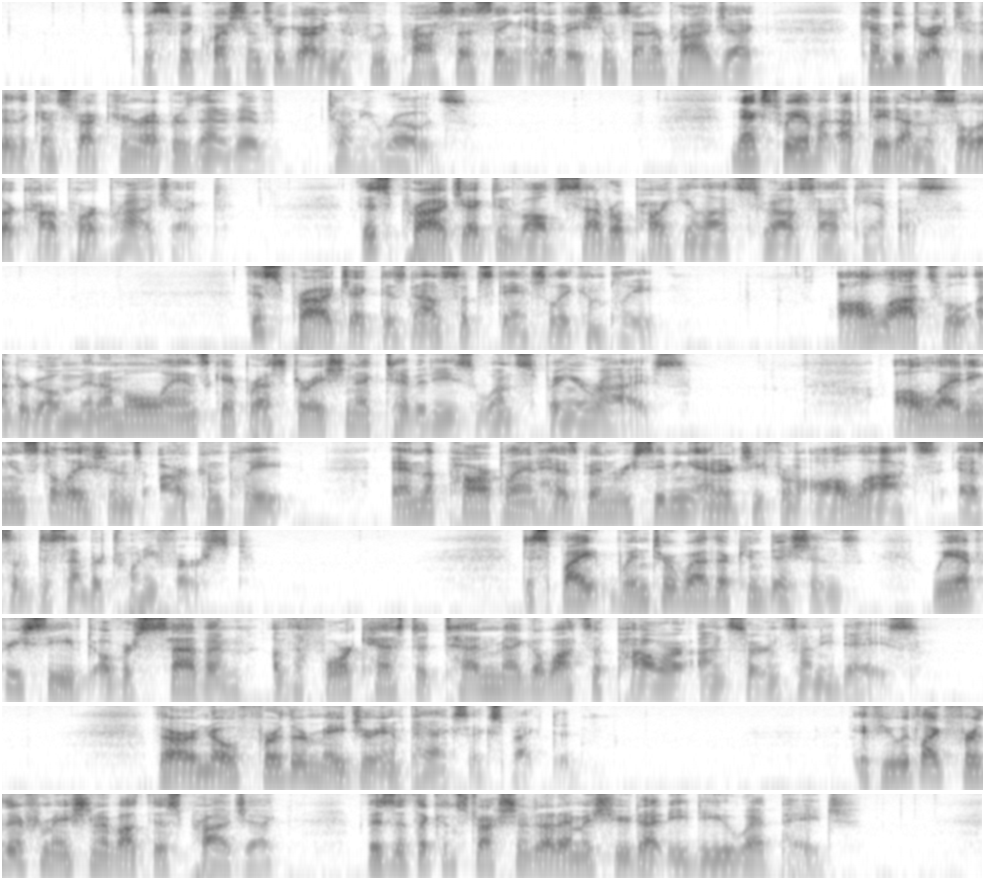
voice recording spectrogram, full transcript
Specific questions regarding the Food Processing Innovation Center project can be directed to the construction representative, Tony Rhodes. Next, we have an update on the solar carport project. This project involves several parking lots throughout South Campus. This project is now substantially complete. All lots will undergo minimal landscape restoration activities once spring arrives. All lighting installations are complete and the power plant has been receiving energy from all lots as of December 21st. Despite winter weather conditions, we have received over 7 of the forecasted 10 megawatts of power on certain sunny days. There are no further major impacts expected. If you would like further information about this project, visit the construction.msu.edu webpage.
